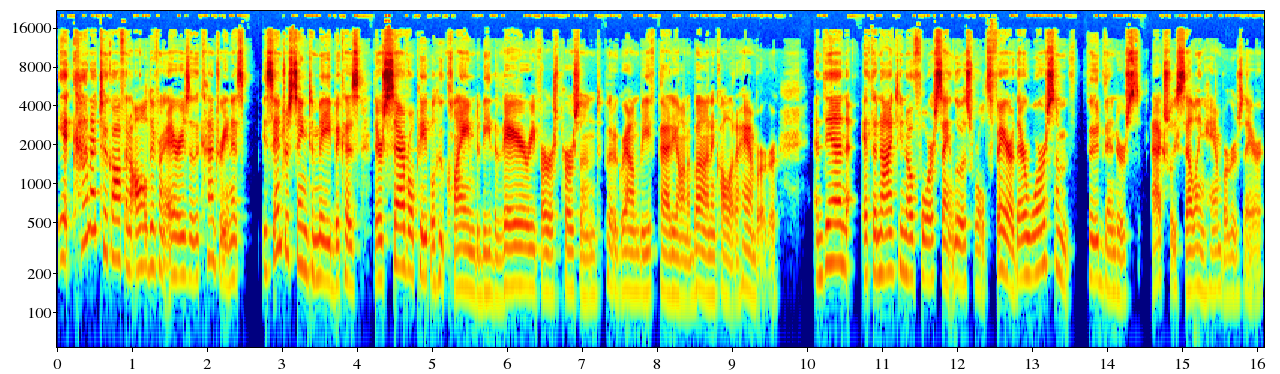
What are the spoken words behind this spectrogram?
It kind of took off in all different areas of the country. And it's, it's interesting to me because there's several people who claim to be the very first person to put a ground beef patty on a bun and call it a hamburger. And then at the 1904 St. Louis World's Fair, there were some food vendors actually selling hamburgers there.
